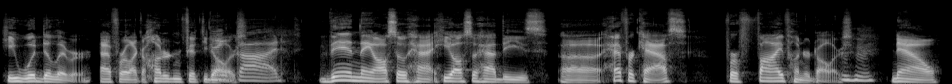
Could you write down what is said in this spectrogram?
He would deliver uh, for like $150. Thank God. Then they also had he also had these uh, heifer calves for 500. dollars mm-hmm. Now,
